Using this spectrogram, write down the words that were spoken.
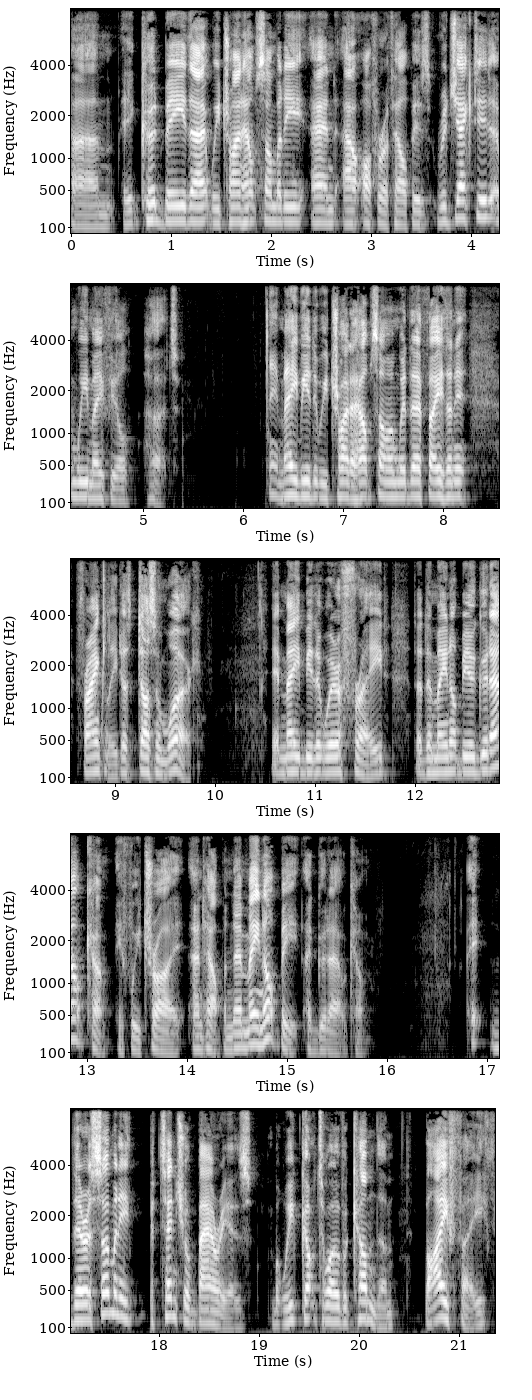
Um, it could be that we try and help somebody and our offer of help is rejected and we may feel hurt. It may be that we try to help someone with their faith and it, frankly, just doesn't work. It may be that we're afraid that there may not be a good outcome if we try and help, and there may not be a good outcome there are so many potential barriers, but we've got to overcome them by faith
